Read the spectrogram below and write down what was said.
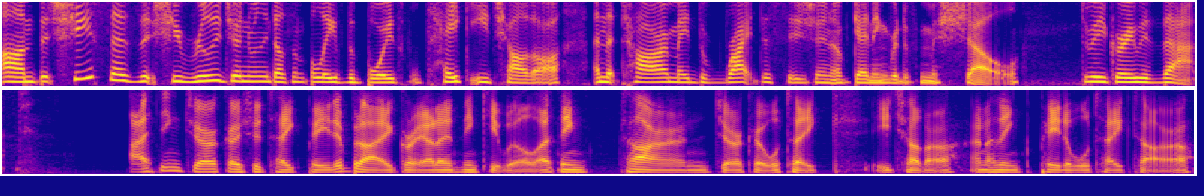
Um, but she says that she really genuinely doesn't believe the boys will take each other and that Tara made the right decision of getting rid of Michelle. Do we agree with that? I think Jericho should take Peter, but I agree. I don't think he will. I think Tara and Jericho will take each other, and I think Peter will take Tara.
